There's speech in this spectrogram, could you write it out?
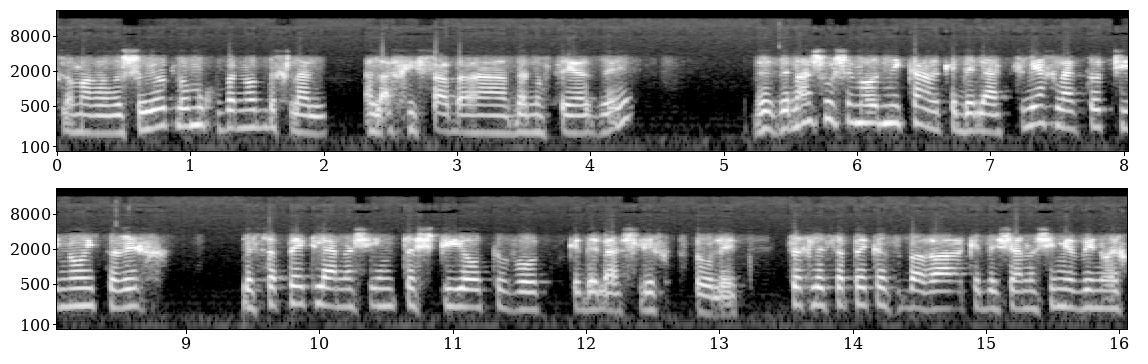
כלומר הרשויות לא מוכוונות בכלל על אכיפה בנושא הזה וזה משהו שמאוד ניכר, כדי להצליח לעשות שינוי צריך לספק לאנשים תשתיות טובות כדי להשליך פסולת. צריך לספק הסברה כדי שאנשים יבינו איך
